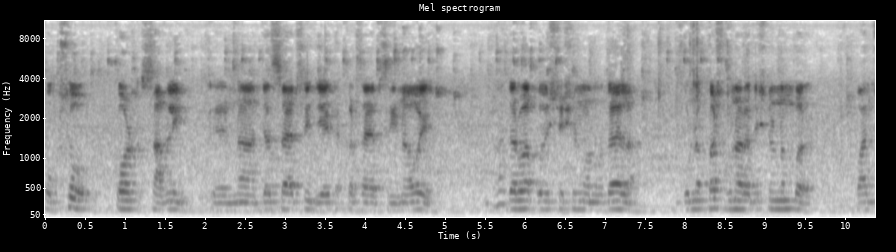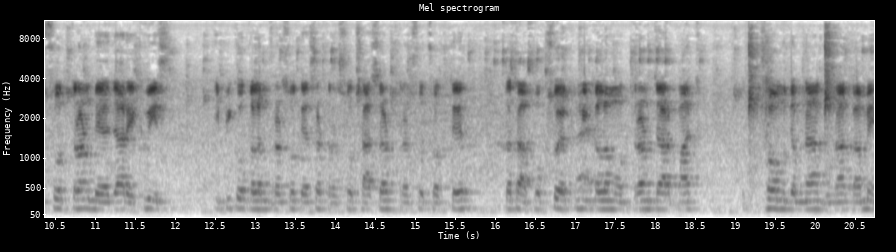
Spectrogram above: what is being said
પોક્સો કોર્ટ સાવલીના જજ સાહેબ શ્રી જે ઠક્કર સાહેબ હોય, ભાદરવા પોલીસ સ્ટેશનમાં નોંધાયેલા ગુના, ફર્સ્ટ ગુના રજિસ્ટર નંબર પાંચસો ત્રણ બે હજાર એકવીસ, ઇપિકો કલમ ત્રણસો ત્રેસઠ, ત્રણસો છાસઠ, ત્રણસો છોતેર તથા પોક્સો એક્ટની કલમો ત્રણ ચાર પાંચ છ મુજબના ગુના કામે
